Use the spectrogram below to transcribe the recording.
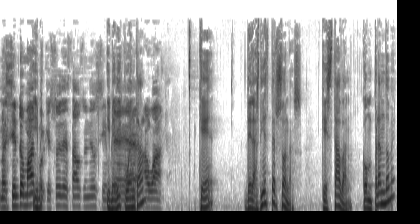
me siento mal porque soy de Estados Unidos y me di cuenta que de las 10 personas que estaban comprándome,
